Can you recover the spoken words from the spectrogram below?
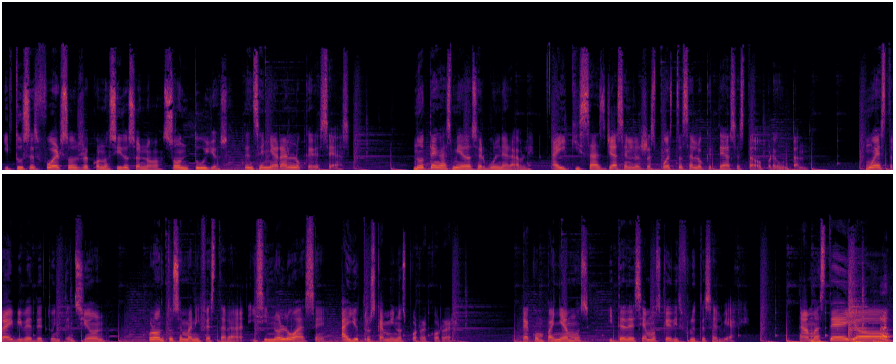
y tus esfuerzos, reconocidos o no, son tuyos. Te enseñarán lo que deseas. No tengas miedo a ser vulnerable. Ahí quizás yacen las respuestas a lo que te has estado preguntando. Muestra y vive de tu intención. Pronto se manifestará y si no lo hace, hay otros caminos por recorrer. Te acompañamos y te deseamos que disfrutes el viaje. Namaste yo.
